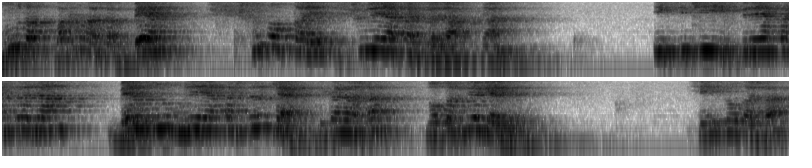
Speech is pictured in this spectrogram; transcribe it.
Burada bakın arkadaşlar ben şu noktayı şuraya yaklaştıracağım. Yani x2'yi x1'e yaklaştıracağım. Ben bunu buraya yaklaştırırken dikkat edin arkadaşlar nokta şuraya geldi. Şeyimiz oldu arkadaşlar?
